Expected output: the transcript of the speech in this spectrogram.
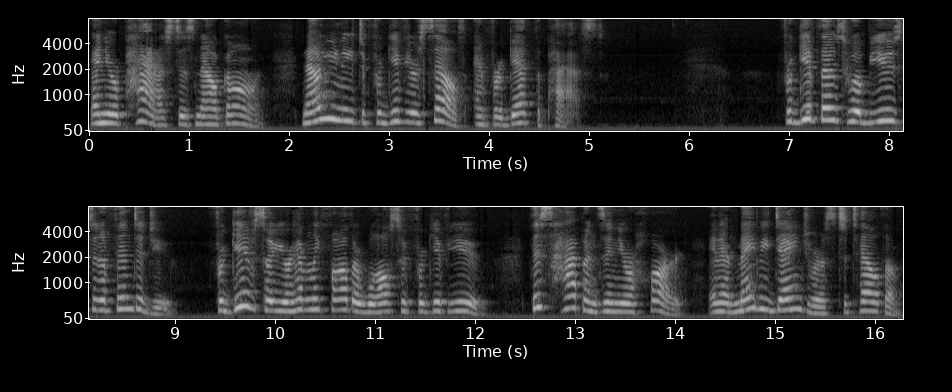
and your past is now gone. Now you need to forgive yourself and forget the past. Forgive those who abused and offended you. Forgive so your Heavenly Father will also forgive you. This happens in your heart, and it may be dangerous to tell them.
